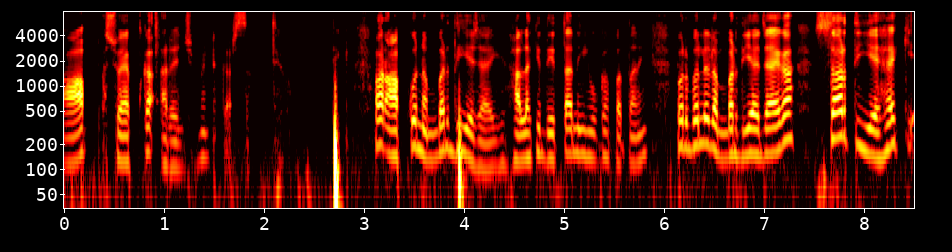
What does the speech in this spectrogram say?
आप स्वैप का अरेंजमेंट कर सकते हो, ठीक है? और आपको नंबर दिए जाएँगे। हालाँकि देता नहीं होगा, पता नहीं, पर बोले नंबर दिया जाएगा, शर्त यह है कि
